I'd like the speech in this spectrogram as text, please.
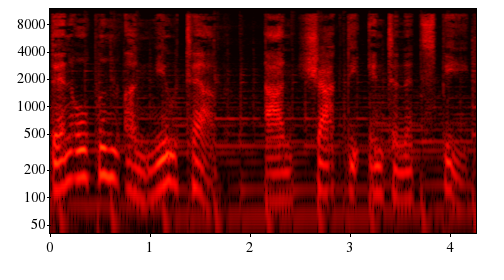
Then open a new tab and check the internet speed.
